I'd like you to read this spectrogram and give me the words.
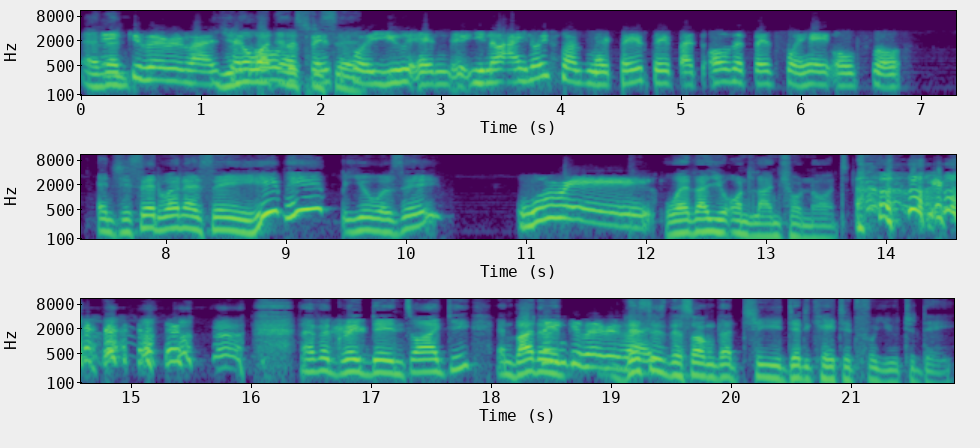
and Thank you very much. you and know what all else the best said? for you. And, you know, I know it was my birthday, but all the best for her also. And she said, when I say hip hip, you will say Hooray! whether you're on lunch or not. Have a great day, Ntswaki. And by the Thank way, you very this is the song that she dedicated for you today.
